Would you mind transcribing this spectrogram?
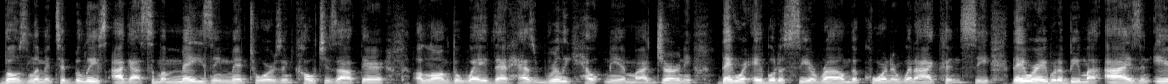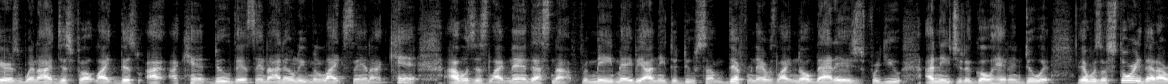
those limited beliefs. I got some amazing mentors and coaches out there along the way that has really helped me in my journey. They were able to see around the corner when I couldn't see. They were able to be my eyes and ears when I just felt like this, I, I can't do this. And I don't even like saying I can't. I was just like, man, that's not for me. Maybe I need to do something different. They was like, no, that is for you. I need you to go ahead and do it. There was a story that I,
